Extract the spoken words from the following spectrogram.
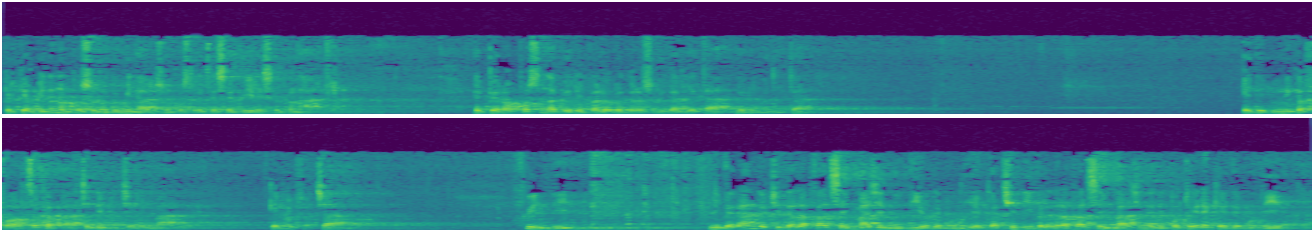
Perché almeno non possono dominare, sono costretti a servire se non altro e però possono avere il valore della solidarietà, dell'umanità. Ed è l'unica forza capace di vincere il male, che noi facciamo. Quindi, liberandoci dalla falsa immagine di Dio demoniaca, ci libera dalla falsa immagine di potere che è demoniaca.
